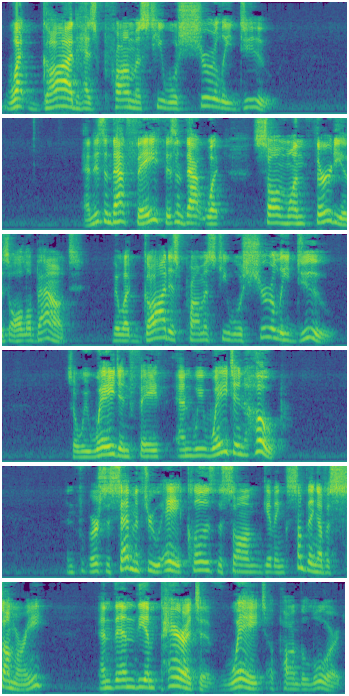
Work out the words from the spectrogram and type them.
what God has promised he will surely do. And isn't that faith? Isn't that what Psalm 130 is all about? That what God has promised he will surely do. So we wait in faith and we wait in hope. And verses 7 through 8 close the psalm giving something of a summary and then the imperative wait upon the Lord.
